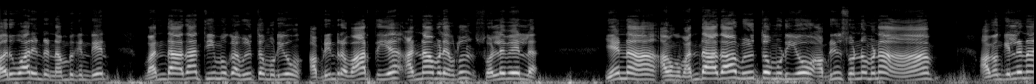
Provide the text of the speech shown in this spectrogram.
வருவார் என்று நம்புகின்றேன். வந்தால் தான் திமுக வீழ்த்த முடியும் அப்படின்ற வார்த்தையை அண்ணாமலை அவர்கள் சொல்லவே இல்லை. ஏன்னா அவங்க வந்தால் தான் வீழ்த்த முடியும் அப்படின்னு சொன்னோம்னா அவங்க இல்லைன்னா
